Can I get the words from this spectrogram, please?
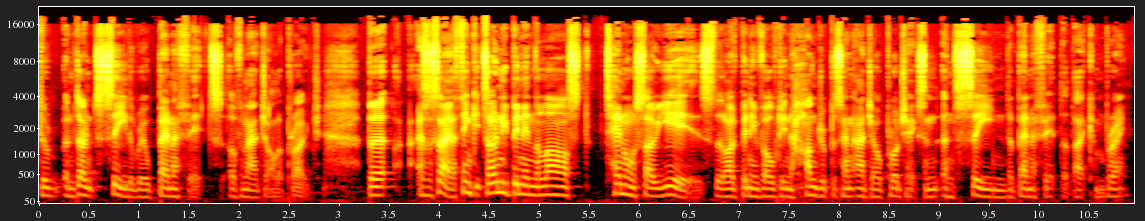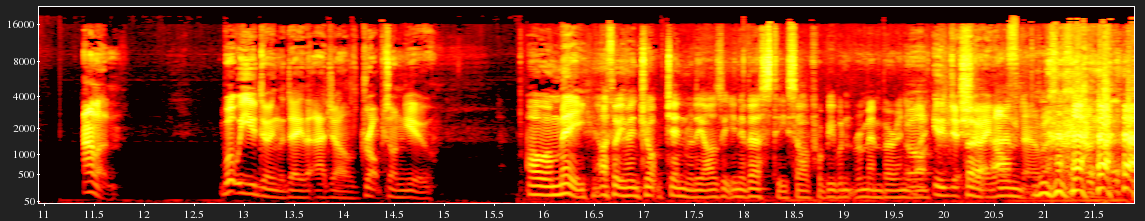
the, and don't see the real benefits of an agile approach. But as I say, I think it's only been in the last 10 or so years that I've been involved in 100% agile projects and, and seen the benefit that that can bring. Alan, what were you doing the day that agile dropped on you? Oh, well, me. I thought you meant dropped generally. I was at university, so I probably wouldn't remember anyway. Oh, you're just but, showing um, off now,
